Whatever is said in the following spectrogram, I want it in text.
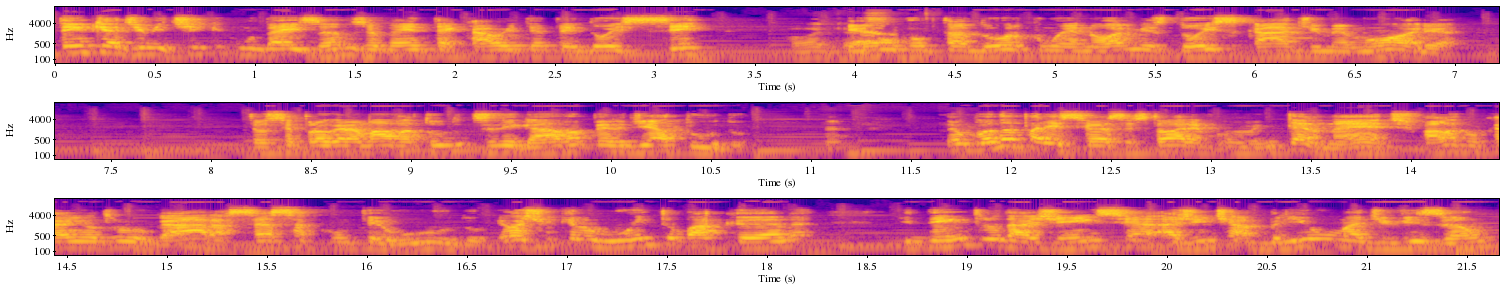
Tenho que admitir que com 10 anos eu ganhei TK82C Olha era um computador com enormes 2K de memória. Então você programava tudo, desligava, perdia tudo. Então quando apareceu essa história, internet, fala com o cara em outro lugar, acessa conteúdo, eu achei aquilo muito bacana e dentro da agência a gente abriu uma divisão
